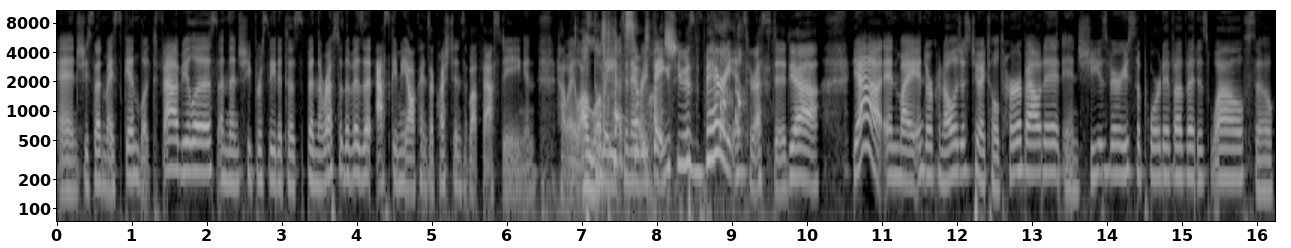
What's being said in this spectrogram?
And she said my skin looked fabulous. And then she proceeded to spend the rest of the visit asking me all kinds of questions about fasting and how I lost the weight and so everything. much. She was very interested. Yeah. Yeah. And my endocrinologist, too, I told her about it. And she is very supportive of it as well. So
